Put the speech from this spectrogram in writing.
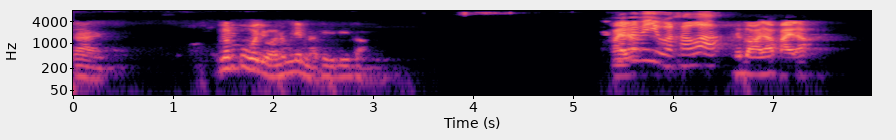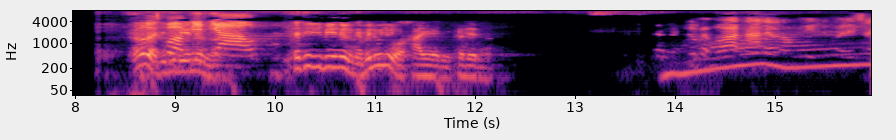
ใช่รถกูอยู่อะนุ่มนิ่มอะพีดีสองไปไม่แล้วไปอยู่กับเขาอะเรียบร้อยแล้วไปแล้วแล้วก็เหลือหัว GTB หบินึ่นงยาวแต่ GTB หนึ่งเนี่ยไม่รู้อยู่กับใครเลยดิประเด็นอะแต่มันก็แบบว่านานแล้วเน้องพี่ไม่ได้ใช้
